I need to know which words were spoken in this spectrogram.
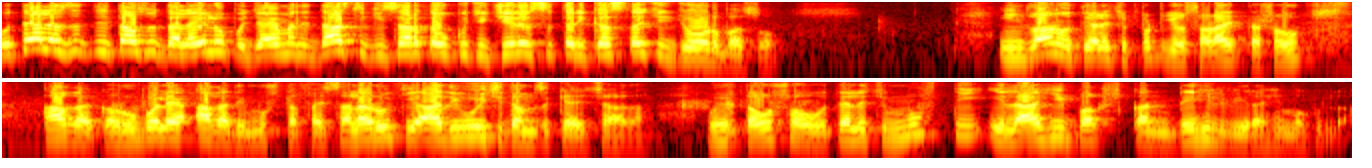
او ته لزت تاسو دلایلو په جای باندې داسې کی سره ته کو چې چیرې ست طریقه ستا چې جوړ بسو اندوانو تیل چې پټ یو سړای ته شو هغه کروبله هغه د مشت فیصله رو کی عادی وای چې دمزکه چا ده ورته وشو تل چې مفتی الهی بخش کندهل وی رحمه الله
